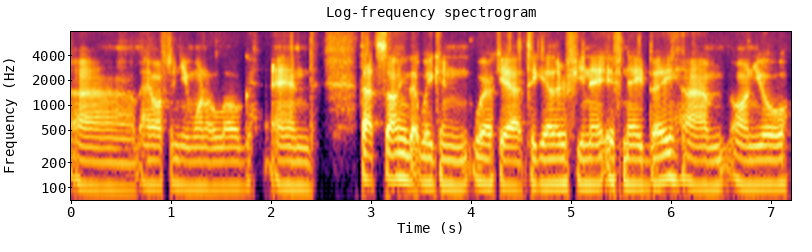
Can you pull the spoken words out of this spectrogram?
uh, how often you want to log, and that's something that we can work out together if you need if need be um, on your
